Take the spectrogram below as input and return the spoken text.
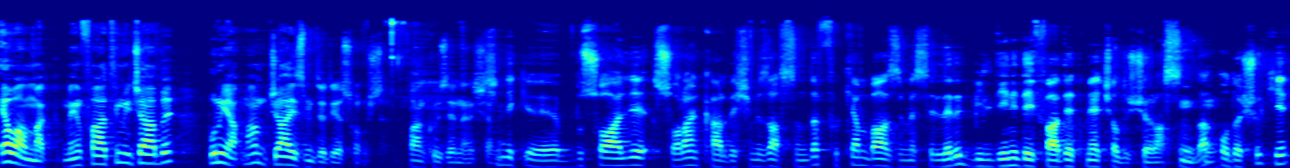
Ev almak menfaatim icabı. Bunu yapmam caiz midir diye sormuşlar. Banka üzerinden işlem. Şimdi e, bu suali soran kardeşimiz aslında fıkhen bazı meseleleri bildiğini de ifade etmeye çalışıyor aslında. O da şu ki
